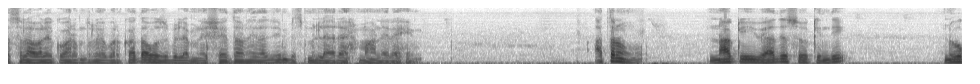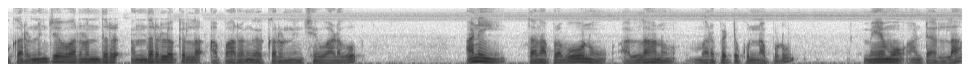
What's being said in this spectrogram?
అస్సలం అయికం వరహతుల్లా వబర్కాత్ ఔజుబిల్లామిన షైతాని రజీం బిస్మిల్లా రెహమాన్ రహీం అతను నాకు ఈ వ్యాధి సోకింది. నువ్వు కరుణించే వారందరి అందరిలోకెల్లా అపారంగా కరుణించేవాడవు అని తన ప్రభువును అల్లాను మరపెట్టుకున్నప్పుడు మేము అంటే అల్లా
